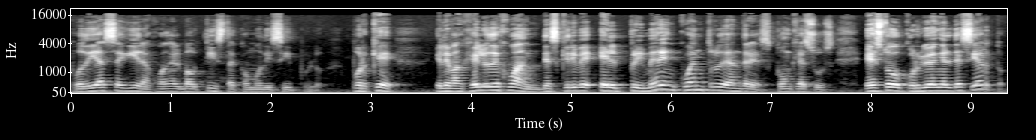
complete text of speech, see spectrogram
podía seguir a Juan el Bautista como discípulo. ¿Por qué? El Evangelio de Juan describe el primer encuentro de Andrés con Jesús. Esto ocurrió en el desierto,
